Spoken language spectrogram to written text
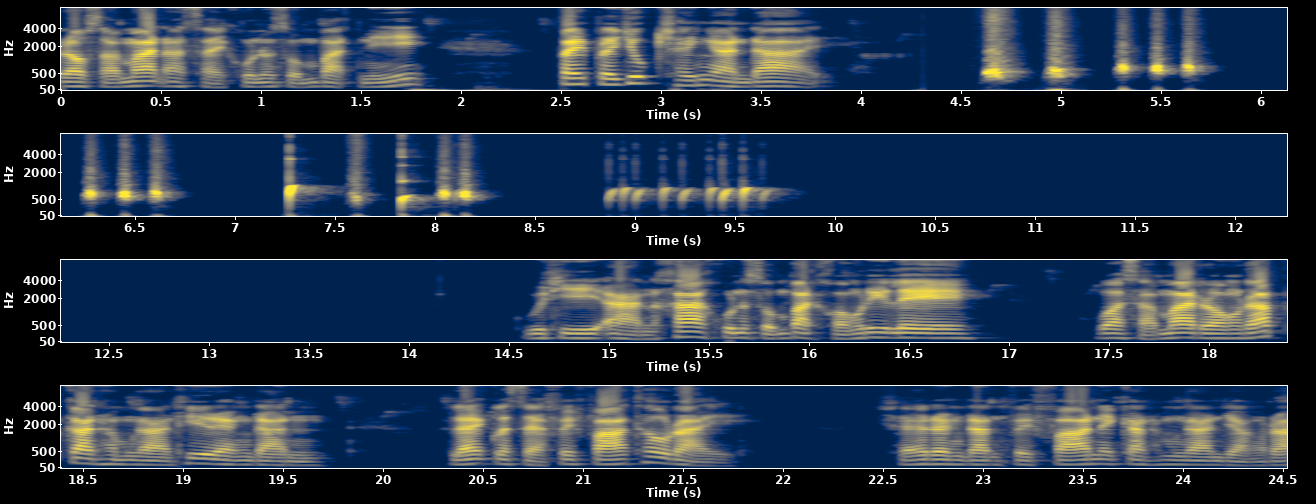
เราสามารถอาศัยคุณสมบัตินี้ ไปประยุกต์ใช้งานได้ วิธีอ่านค่าคุณสมบัติของรีเลย์ว่าสามารถรองรับการทำงานที่แรงดัน และกระแสไฟฟ้าเท่าไหร่ ใช้แรงดันไฟฟ้าในการทำงานอย่างไร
